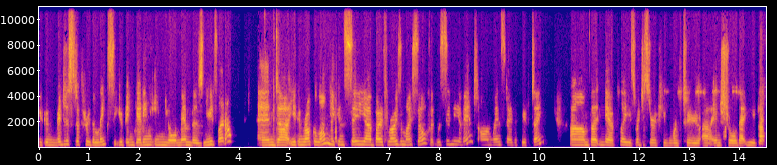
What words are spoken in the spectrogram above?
You can register through the links that you've been getting in your members' newsletter. And uh, you can rock along. You can see uh, both Rose and myself at the Sydney event on Wednesday, the 15th. Um, but yeah, please register if you want to uh, ensure that you get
